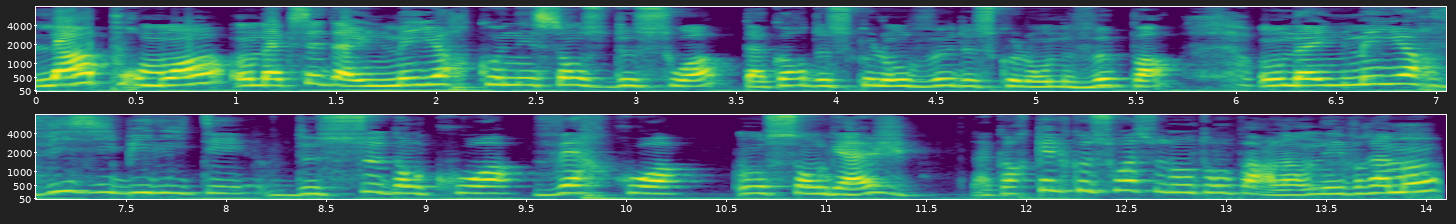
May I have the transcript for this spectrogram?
Là, pour moi, on accède à une meilleure connaissance de soi, d'accord, de ce que l'on veut, de ce que l'on ne veut pas. On a une meilleure visibilité de ce dans quoi, vers quoi on s'engage. D'accord? Quel que soit ce dont on parle, hein. on est vraiment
